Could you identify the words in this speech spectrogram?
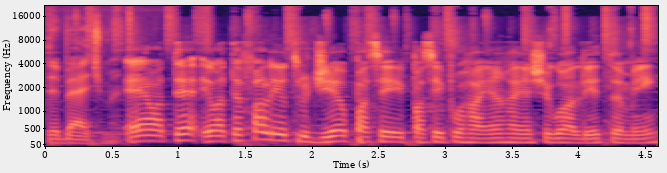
The Batman. É, eu até, eu até falei outro dia, eu passei, passei pro Ryan, Ryan chegou a ler também.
